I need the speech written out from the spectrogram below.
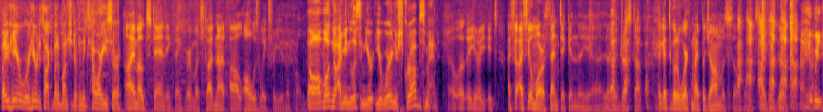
But here, we're here to talk about a bunch of different things. How are you, sir? I'm outstanding. Thank you very much, Todd. Not, I'll always wait for you. No problem. Oh, well, no, I mean, listen, you're, you're wearing your scrubs, man. Uh, well, you know, it's I feel I feel more authentic in the uh, dressed up. I get to go to work in my pajamas, so it's, life is good. we,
